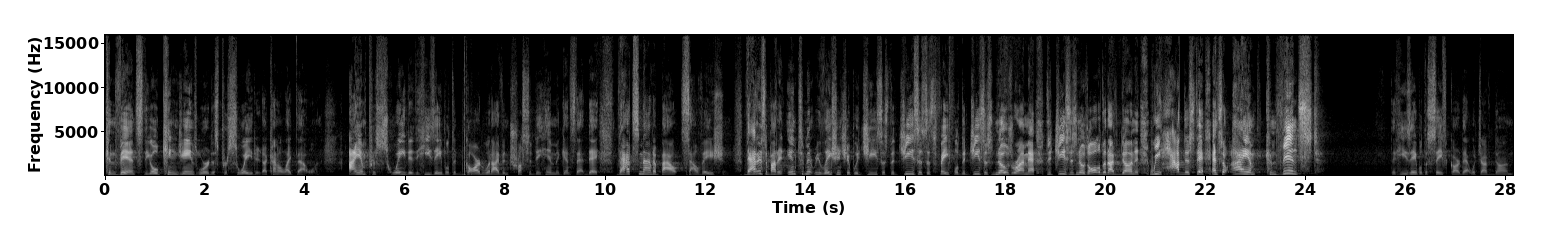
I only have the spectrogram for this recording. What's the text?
convinced, the old King James word is persuaded. I kind of like that one. I am persuaded that he's able to guard what I've entrusted to him against that day. That's not about salvation. That is about an intimate relationship with Jesus, that Jesus is faithful, that Jesus knows where I'm at, that Jesus knows all that I've done. And we have this day. And so I am convinced that he's able to safeguard that which I've done.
